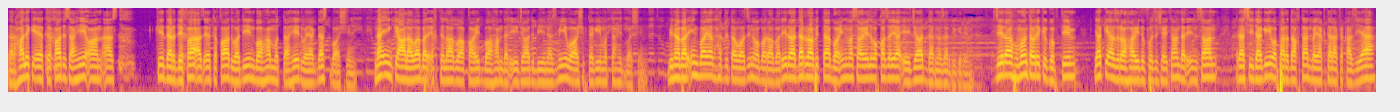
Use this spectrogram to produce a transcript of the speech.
در حالی که اعتقاد صحیح آن است که در دفاع از اعتقاد و دین با هم متحد و یک دست باشیم. نه اینکه علاوه بر اختلاف و عقاید با هم در ایجاد بینظمی و آشفتگی متحد باشیم. بنابراین باید حد توازن و برابری را در رابطه با این مسائل و قضایا ایجاد در نظر بگیریم. زیرا همان طوری که گفتیم یکی از راه های نفوذ شیطان در انسان رسیدگی و پرداختن به یک طرف قضیه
